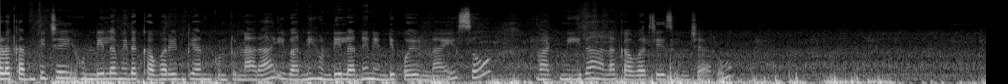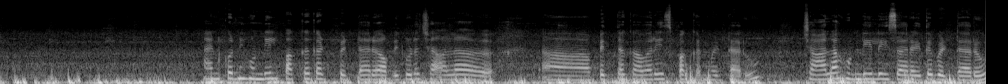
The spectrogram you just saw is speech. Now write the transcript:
ఇక్కడ కనిపించే ఈ హుండీల మీద కవర్ ఏంటి అనుకుంటున్నారా? ఇవన్నీ హుండీలన్నీ నిండిపోయి ఉన్నాయి. సో వాటి మీద అలా కవర్ చేసి ఉంచారు. అండ్ కొన్ని హుండీలు పక్క కట్టి పెట్టారు. అవి కూడా చాలా పెద్ద కవర్ వేసి పక్కన పెట్టారు. చాలా హుండీలు ఈసారి అయితే పెట్టారు.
